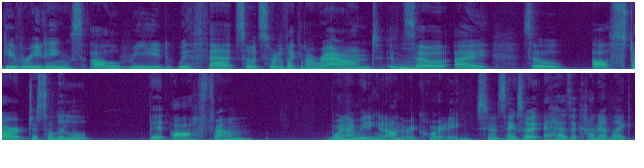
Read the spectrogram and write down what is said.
give readings, I'll read with that, so it's sort of like an around, and so I so I'll start just a little bit off from when I'm reading it on the recording. See what I'm saying? So it has a kind of like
